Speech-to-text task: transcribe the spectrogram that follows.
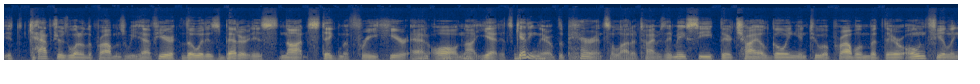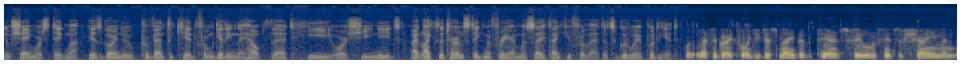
It captures one of the problems we have here, though it is better. It is not stigma free here at all, not yet. It's getting there. The parents, a lot of times, they may see their child going into a problem, but their own feeling of shame or stigma is going to prevent the kid from getting the help that he or she needs. I like the term stigma free. I must say thank you for that. That's a good way of putting it. Well, that's a great point you just made that the parents feel a sense of shame and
